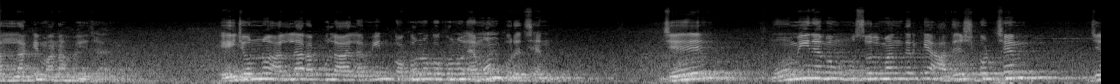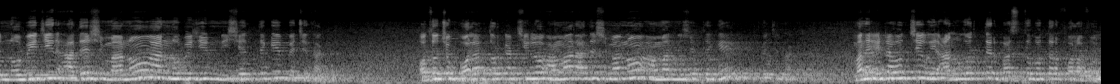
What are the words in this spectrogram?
আল্লাহকে মানা হয়ে যায়। এই জন্য আল্লাহ রাব্বুল আলমিন কখনো কখনো এমন করেছেন যে মুমিন এবং মুসলমানদেরকে আদেশ করছেন যে নবীজির আদেশ মানো আর নবীজির নিষেধ থেকে বেঁচে থাকো। অথচ বলার দরকার ছিল, আমার আদেশ মানো, আমার নিষেধ থেকে বেঁচে থাকো। মানে এটা হচ্ছে ওই আনুগত্যের বাস্তবতার ফলাফল।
